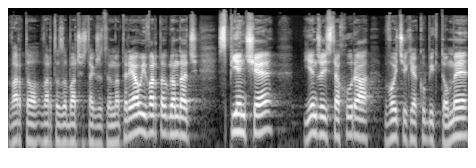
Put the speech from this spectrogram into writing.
warto, warto zobaczyć także ten materiał i warto oglądać spięcie Jędrzej Stachura, Wojciech Jakubik to my.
